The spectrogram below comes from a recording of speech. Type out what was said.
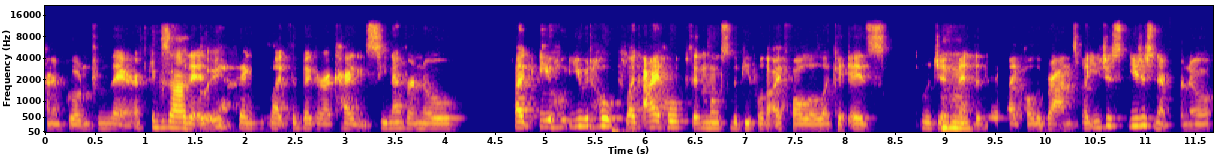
Kind of grown from there. Exactly. things like the bigger accounts, you never know like you you would hope like I hope that most of the people that I follow like it is legitimate mm-hmm. that they like all the brands, but you just you just never know.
